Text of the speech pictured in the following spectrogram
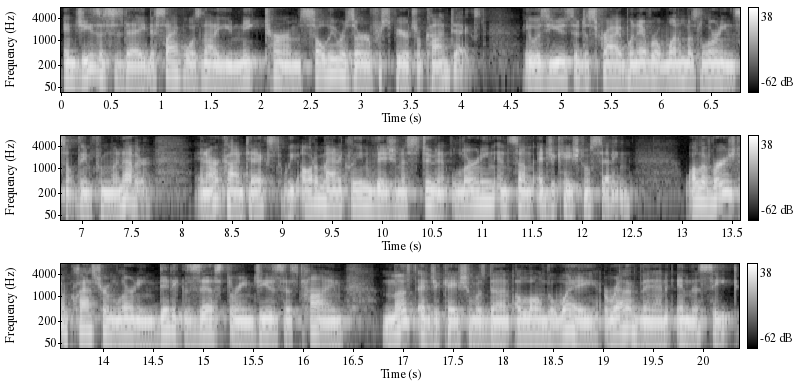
In Jesus' day, disciple was not a unique term solely reserved for spiritual context. It was used to describe whenever one was learning something from another. In our context, we automatically envision a student learning in some educational setting. While a version of classroom learning did exist during Jesus' time, most education was done along the way rather than in the seat.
